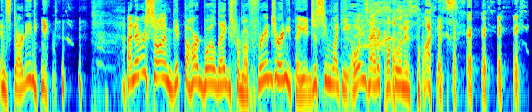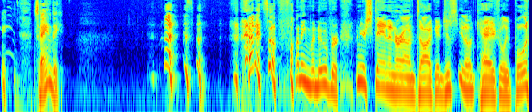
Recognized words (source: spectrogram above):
and start eating it. I never saw him get the hard-boiled eggs from a fridge or anything. It just seemed like he always had a couple in his pockets. It's handy. That is a funny maneuver when you're standing around talking, just, you know, casually pulling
